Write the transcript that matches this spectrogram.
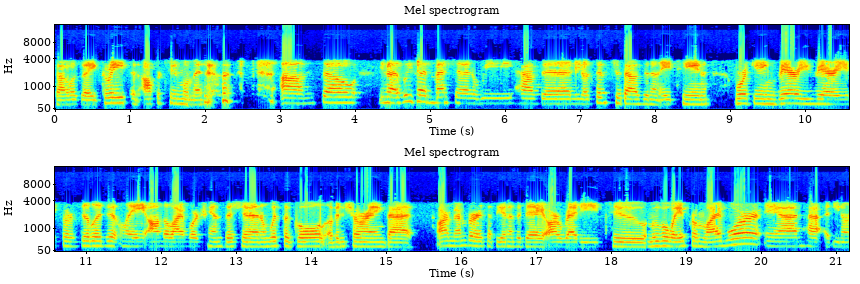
that was a great and opportune moment. um, so you know, as Lisa had mentioned, we have been, you know, since 2018 working very, very sort of diligently on the LIBOR transition with the goal of ensuring that our members at the end of the day are ready to move away from LIBOR and ha- you know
